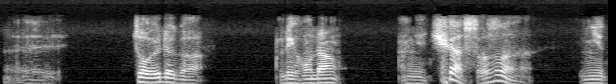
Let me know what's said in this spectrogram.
呃作为这个李鸿章，你确实是你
